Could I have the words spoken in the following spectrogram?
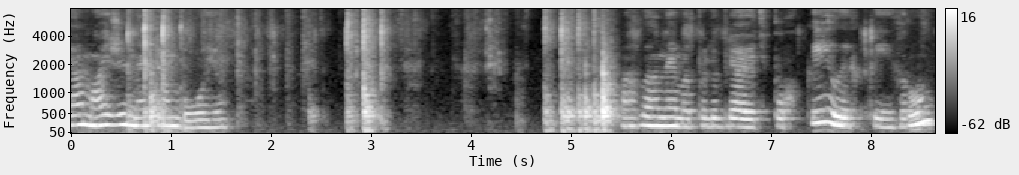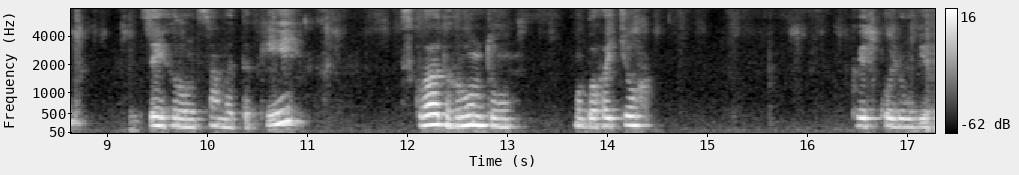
Я майже не трамбую. Агланеми полюбляють пухкий, легкий ґрунт. Цей ґрунт саме такий. Склад ґрунту у багатьох квітколюбів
